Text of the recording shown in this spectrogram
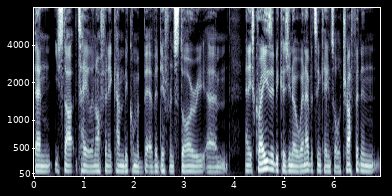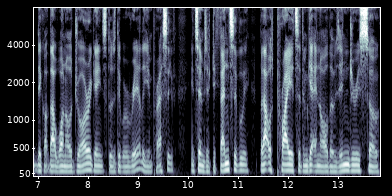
then you start tailing off, and it can become a bit of a different story. Um, and it's crazy because you know when Everton came to Old Trafford and they got that one-all draw against us, they were really impressive in terms of defensively. But that was prior to them getting all those injuries, so.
